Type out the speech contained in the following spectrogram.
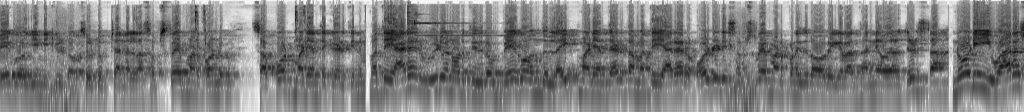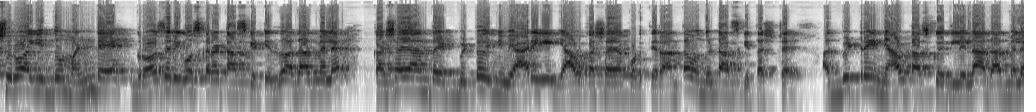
ಬೇಗ ಹೋಗಿ ನಿಖಿಲ್ ಟಾಕ್ಸ್ ಯೂಟ್ಯೂಬ್ ಚಾನೆಲ್ನ ಸಬ್ಸ್ಕ್ರೈಬ್ ಮಾಡ್ಕೊಂಡು ಸಪೋರ್ಟ್ ಮಾಡಿ ಅಂತ ಕೇಳ್ತೀನಿ. ಮತ್ತೆ ಯಾರ್ಯಾರು ವಿಡಿಯೋ ನೋಡ್ತಿದ್ರು ಬೇಗ ಒಂದು ಲೈಕ್ ಮಾಡಿ ಅಂತ ಹೇಳ್ತಾ, ಮತ್ತೆ ಯಾರ್ಯಾರು ಆಲ್ರೆಡಿ ಸಬ್ಸ್ಕ್ರೈಬ್ ಮಾಡ್ಕೊಂಡಿದ್ರು ಅವರಿಗೆಲ್ಲ ಧನ್ಯವಾದ ತಿಳಿಸ್ತಾ. ನೋಡಿ, ಈ ವಾರ ಶುರುವಾಗಿದ್ದು ಮಂಡೇ ಗ್ರೋಸರಿಗೋಸ್ಕರ ಟಾಸ್ಕ್ ಇಟ್ಟಿದ್ದು. ಅದಾದ್ಮೇಲೆ ಕಷಾಯ ಅಂತ ಇಟ್ಬಿಟ್ಟು ನೀವು ಯಾರಿಗೆ ಯಾವ ಕಷಾಯ ಕೊಡ್ತೀರಾ ಅಂತ ಒಂದು ಟಾಸ್ಕ್ ಇತ್ತು ಅಷ್ಟೇ. ಅದ್ ಬಿಟ್ರೆ ಇನ್ಯಾವ ಟಾಸ್ಕ್ ಇರ್ಲಿಲ್ಲ. ಅದಾದ್ಮೇಲೆ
